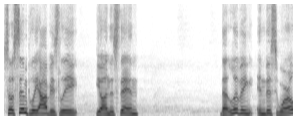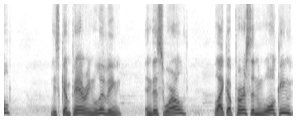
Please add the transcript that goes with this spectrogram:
So simply, obviously, you understand that living in this world, he's comparing living in this world like a person walking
